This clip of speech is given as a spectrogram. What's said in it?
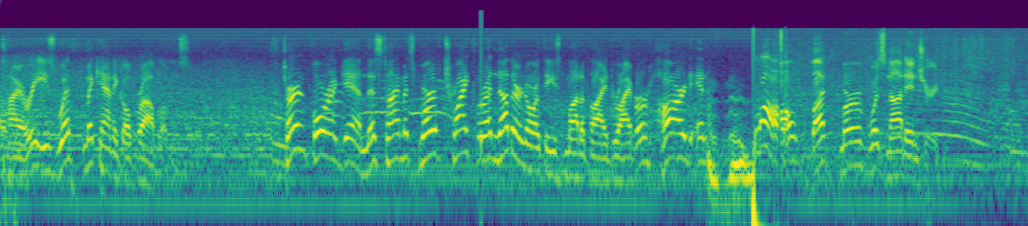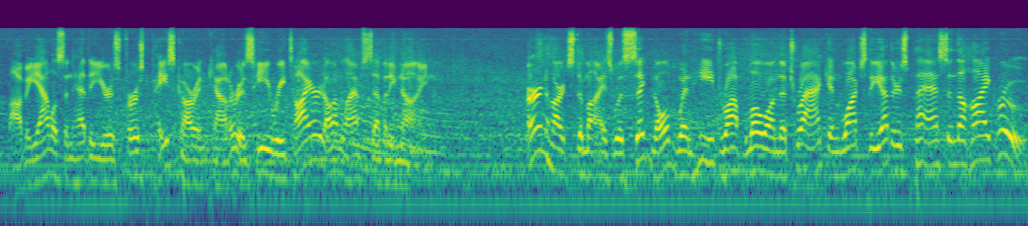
retirees with mechanical problems. Turn four again. This time it's Merv Treichler, another Northeast modified driver. Hard and ball, but Merv was not injured. Bobby Allison had the year's first pace car encounter as he retired on lap 79. Earnhardt's demise was signaled when he dropped low on the track and watched the others pass in the high groove.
